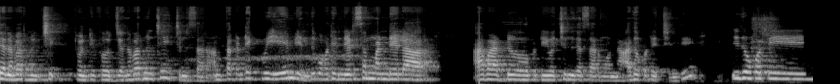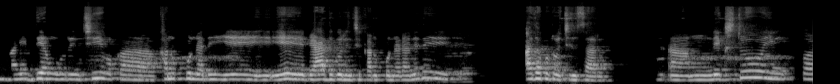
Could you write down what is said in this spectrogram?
జనవరి నుంచి ట్వంటీ ఫోర్ జనవరి నుంచే ఇచ్చింది సార్ అంతకంటే ఎక్కువ ఏం లేదు. ఒకటి నెల్సన్ మండేలా అవార్డు ఒకటి వచ్చింది కదా సార్ మొన్న అది ఒకటి వచ్చింది. ఇది ఒకటి వైద్యం గురించి ఒక కనుక్కున్నది ఏ ఏ వ్యాధి గురించి కనుక్కున్నాడు అనేది అదొకటి వచ్చింది సార్ నెక్స్ట్ ఇంకా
